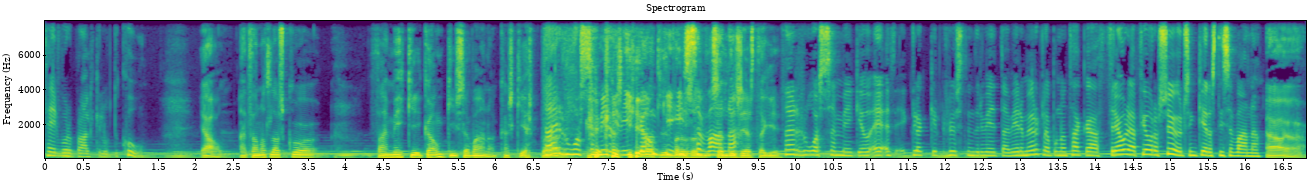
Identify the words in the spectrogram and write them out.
þeir voru bara algjör út og kú. já, en það náttúrulega sko það er mikið í gangi í Savannah kannski er bara Það er rosa mikið í gangi í sérstakir Það er rosa mikið og e e glöggir hlustundur vita. Við erum örglega búin að taka þrjári að fjóra sögur sem gerast í Savannah. já, já, já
